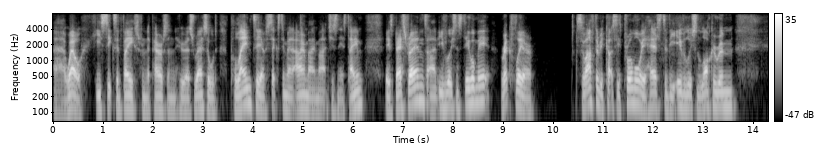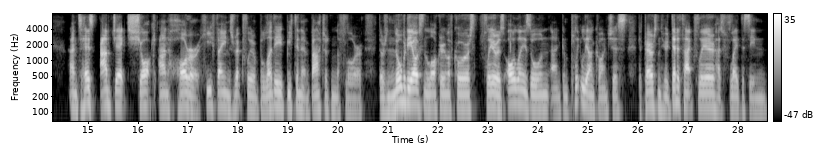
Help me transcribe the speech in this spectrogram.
Uh, well, he seeks advice from the person who has wrestled plenty of 60 minute Ironman matches in his time, his best friend and Evolution stablemate, Ric Flair. So after he cuts his promo, he heads to the Evolution locker room. And to his abject shock and horror, he finds Ric Flair bloody, beaten, and battered on the floor. There's nobody else in the locker room, of course. Flair is all on his own and completely unconscious. The person who did attack Flair has fled the scene.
